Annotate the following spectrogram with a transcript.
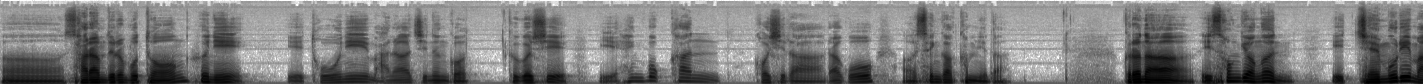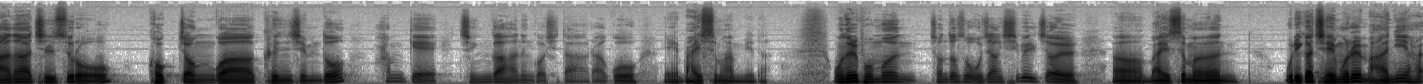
어, 사람들은 보통 흔히 이 돈이 많아지는 것 그것이 이 행복한 것이라라고 어, 생각합니다. 그러나 이 성경은 이 재물이 많아질수록 걱정과 근심도 함께 증가하는 것이다라고 예, 말씀합니다. 오늘 본문 전도서 5장 11절 어, 말씀은 우리가 재물을 많이 하-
